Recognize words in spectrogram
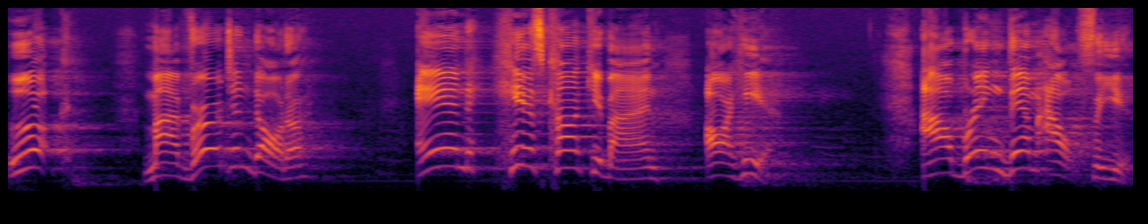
Look, my virgin daughter and his concubine are here. I'll bring them out for you.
